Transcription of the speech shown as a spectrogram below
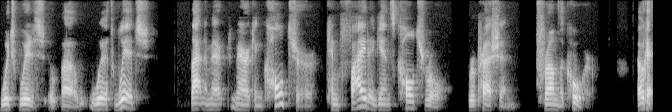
which, which, uh, with which Latin Amer American culture can fight against cultural repression from the core. Okay,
